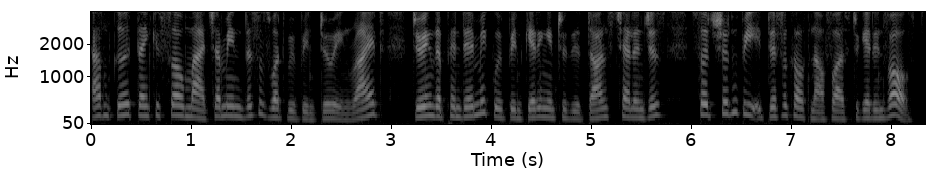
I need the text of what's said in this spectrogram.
I'm good. Thank you so much. I mean, this is what we've been doing, right? During the pandemic, we've been getting into the dance challenges, so it shouldn't be difficult now for us to get involved.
